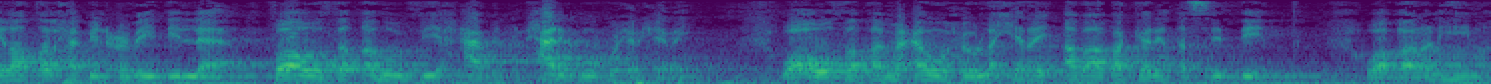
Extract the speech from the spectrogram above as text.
ilaa طalxa bin cubaydillaah faawhaqahu fii xablin xarig buu ku xirxihay wa awhaqa macahu wuxuu la xihay abaa bakarin asidiiq wa qaranhima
